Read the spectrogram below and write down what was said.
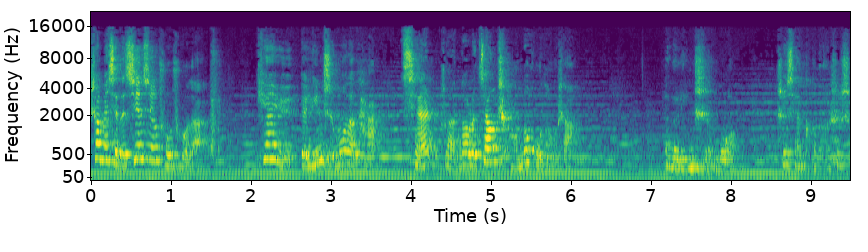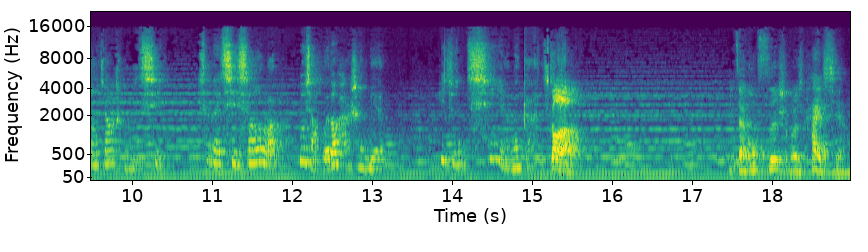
上面写的清清楚楚的，天宇给林芷墨的卡，钱转到了江城的户头上。那个林芷墨之前可能是生江城的气，现在气消了，又想回到他身边，毕竟七年的感情。够了！你在公司是不是太闲了？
